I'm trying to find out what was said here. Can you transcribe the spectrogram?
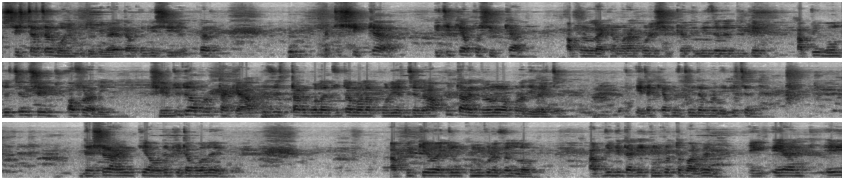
শিষ্টাচার বহির্ভূত কিনা? এটা আপনি কি আপনার একটা শিক্ষা? এটি কি আপনার শিক্ষা? আপনার লেখাপড়া করে শিক্ষার্থী নিজেদের দিকে আপনি বলতেছেন সে অপরাধী? সে যদি অপরাধ থাকে। আপনি যে তার গলায় জুতা মালা পরিয়েছেন আপনি তার এক ধরনের অপরাধী হয়েছেন। এটা কি আপনি চিন্তা করে দেখেছেন? দেশের আইন কি আমাদেরকে এটা বলে? আপনি কেউ একজন খুন করে ফেলল, আপনি কি তাকে খুন করতে পারবেন? এই এই আইন, এই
